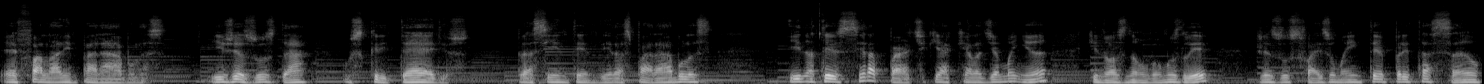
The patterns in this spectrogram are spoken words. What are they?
é, falar em parábolas. E Jesus dá os critérios para se entender as parábolas. E na terceira parte, que é aquela de amanhã, que nós não vamos ler, Jesus faz uma interpretação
